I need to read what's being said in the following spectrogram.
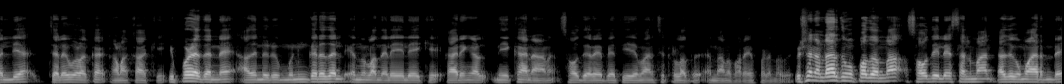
വലിയ ചെലവുകളൊക്കെ കണക്കാക്കി ഇപ്പോഴേ തന്നെ അതിനൊരു മുൻകരുതൽ എന്നുള്ള നിലയിലേക്ക് കാര്യങ്ങൾ നീക്കാനാണ് സൗദി അറേബ്യ തീരുമാനിച്ചിട്ടുള്ളത് എന്നാണ് പറയപ്പെടുന്നത്. വിഷൻ രണ്ടായിരത്തി മുപ്പത് എന്ന സൗദിയിലെ സൽമാൻ രാജകുമാരന്റെ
